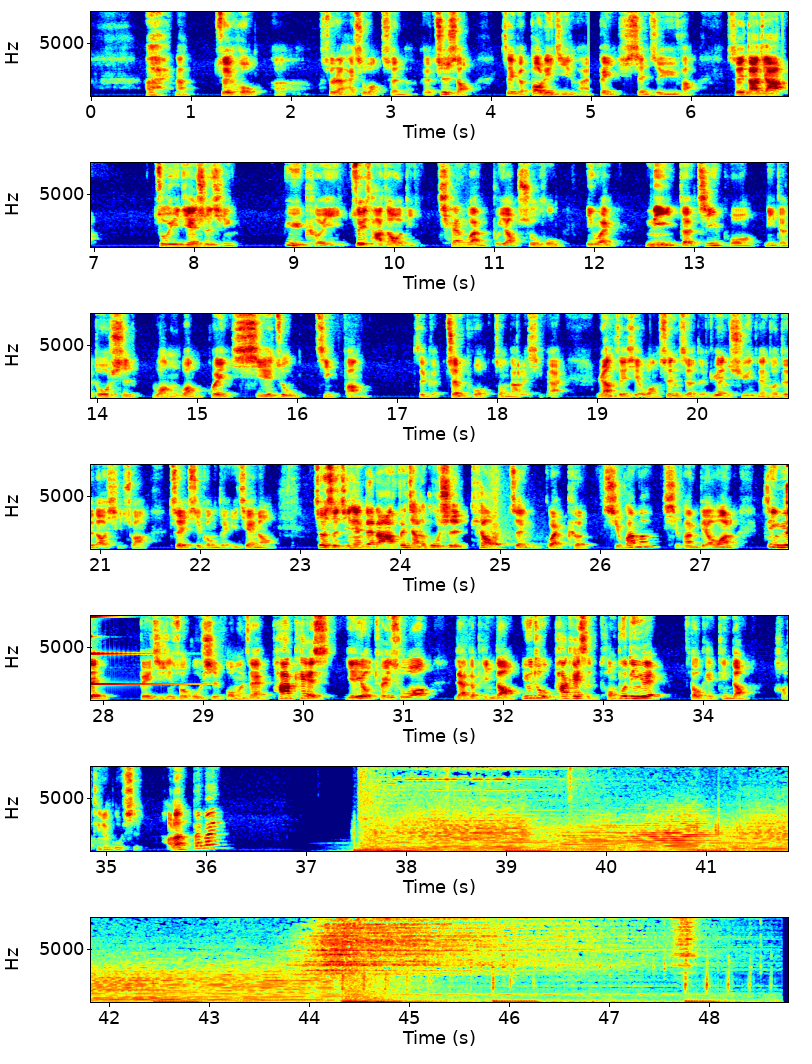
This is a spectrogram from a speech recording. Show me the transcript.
哎，那最后啊。虽然还是往生了，可至少这个暴力集团被绳之于法。所以大家注意一件事情：欲可疑，追查到底，千万不要疏忽。因为你的鸡婆、你的多事，往往会协助警方这个侦破重大的刑案，让这些往生者的冤屈能够得到洗刷，这也是功德一件哦。这是今天跟大家分享的故事《跳针怪客》，喜欢吗？喜欢不要忘了订阅北极星说故事。我们在 Podcast 也有推出哦，两个频道，YouTube、Podcast 同步订阅都可以听到好听的故事。好了，拜拜。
